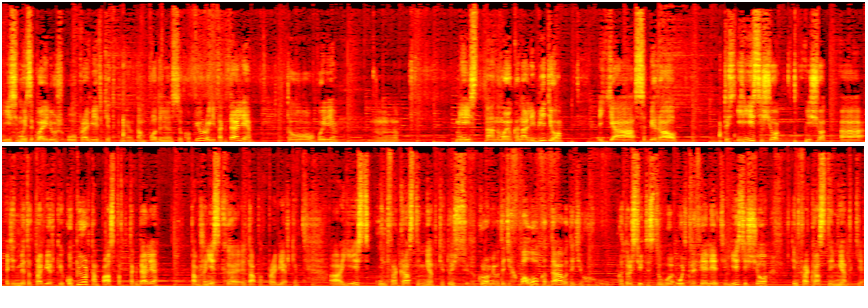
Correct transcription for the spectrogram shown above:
если мы заговорили уж о проверке, например, там подлинности купюры и так далее, то вы у меня есть на моем канале видео, я собирал, то есть есть еще, еще а, один метод проверки купюр, там паспорт и так далее, там же несколько этапов проверки. А, есть инфракрасные метки, то есть кроме вот этих волокон, да, вот этих, которые светятся в ультрафиолете, есть еще инфракрасные метки.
